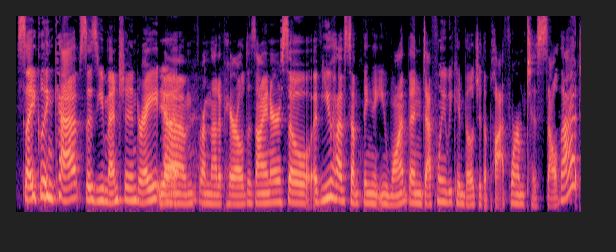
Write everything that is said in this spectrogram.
Cycling caps, as you mentioned, right? Yeah. Um, from that apparel designer. So if you have something that you want, then definitely we can build you the platform to sell that.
